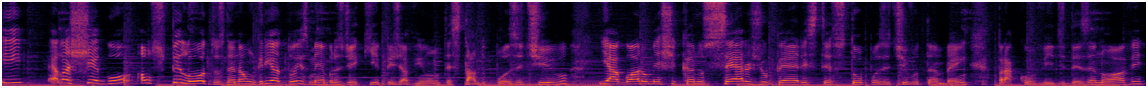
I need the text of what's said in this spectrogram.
e ela chegou aos pilotos, né? Na Hungria, dois membros de equipe já haviam testado positivo e agora o mexicano Sérgio Pérez testou positivo também para Covid-19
